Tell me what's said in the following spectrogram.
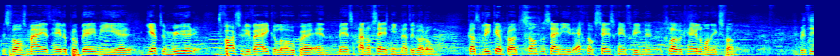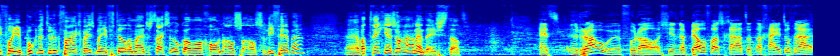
Dus volgens mij het hele probleem hier, je hebt een muur dwars door die wijken lopen en mensen gaan nog steeds niet met elkaar om. Katholieken en protestanten zijn hier echt nog steeds geen vrienden. Daar geloof ik helemaal niks van. Je bent hier voor je boek natuurlijk vaak geweest, maar je vertelde mij dus straks ook al wel gewoon als, als liefhebber. Uh, wat trek jij zo aan in deze stad? Het rouwen vooral. Als je naar Belfast gaat, dan ga je toch naar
